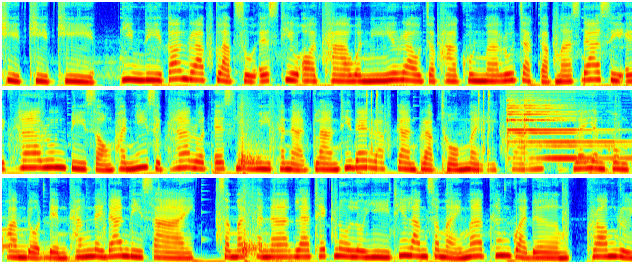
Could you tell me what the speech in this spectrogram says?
ขีดขีดขีดยินดีต้อนรับกลับสู่ SQ o t Car วันนี้เราจะพาคุณมารู้จักกับ Mazda CX-5 รุ่นปี 2025 รถ SUV ขนาดกลางที่ได้รับการปรับโฉมใหม่อีกครั้ง และยังคงความโดดเด่นทั้งในด้านดีไซน์ สมรรถนะและเทคโนโลยีที่ล้ำสมัยมากขึ้นกว่าเดิม พร้อมหรือ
